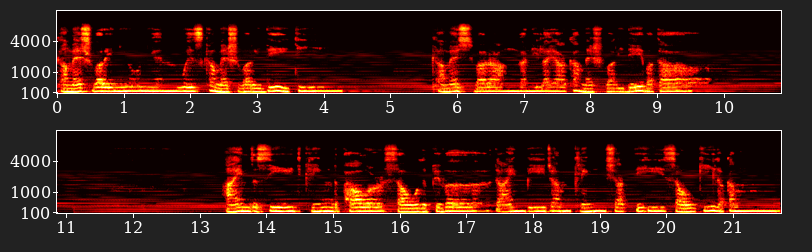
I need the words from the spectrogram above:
Kameshwari in union with Kameshwari deity. I'm the seed, cling the power, sow the pivot. I'm Bijam, cling Shakti, sow Kilakam.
